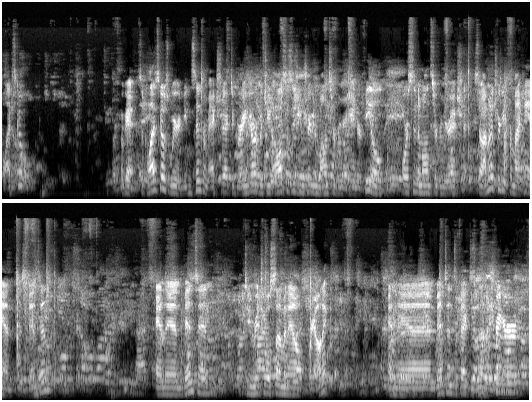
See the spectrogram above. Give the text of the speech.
Kaleidoscope? Okay, so Kaleidoscope's weird. You can send from extra deck to graveyard, but you'd also say you can tribute a monster from your hand or field, or send a monster from your extra deck. So I'm going to tribute from my hand this Benton, and then Benton to ritual summon out Brionac, and then Benton's effect is going to trigger,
